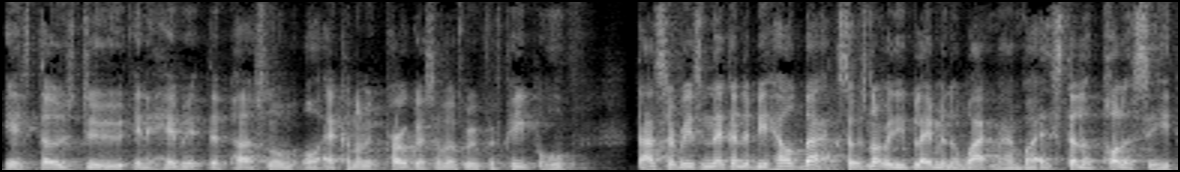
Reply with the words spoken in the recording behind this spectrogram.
if those do inhibit the personal or economic progress of a group of people, that's the reason they're going to be held back. So it's not really blaming the white man, but it's still a policy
